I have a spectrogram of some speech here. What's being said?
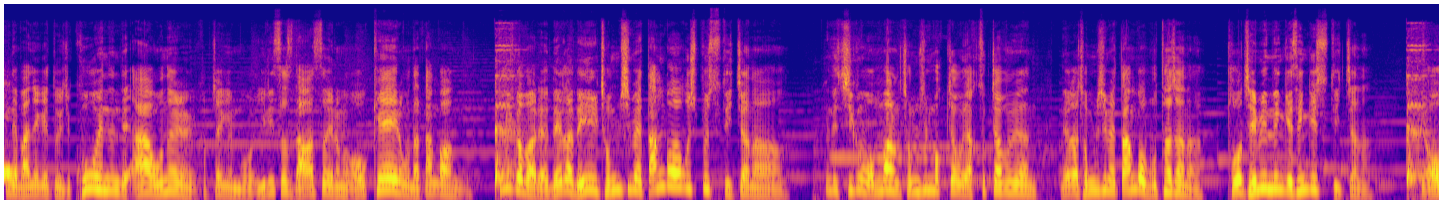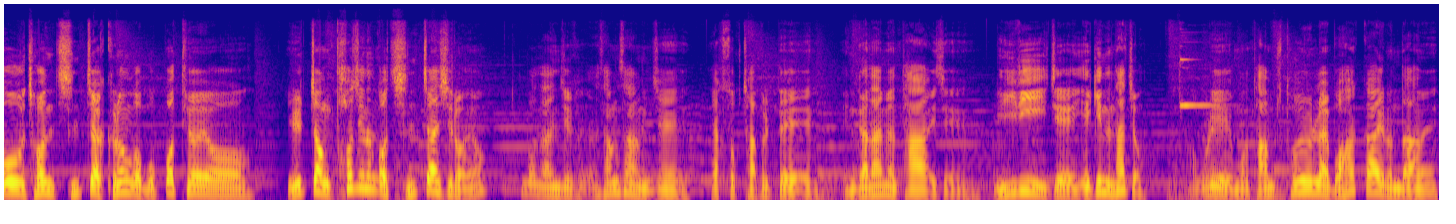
근데 만약에 또 이제 고 했는데 아 오늘 갑자기 뭐 일 있어서 나왔어 이러면 오케이 이러고 나 딴 거 한 거. 그러니까 말이야. 내가 내일 점심에 딴 거 하고 싶을 수도 있잖아. 근데 지금 엄마랑 점심 먹자고 약속 잡으면 내가 점심에 딴 거 못 하잖아. 더 재밌는 게 생길 수도 있잖아. 여우 전 진짜 그런 거 못 버텨요. 일정 터지는 거 진짜 싫어요? 뭐난 이제 항상 이제 약속 잡을 때 인간하면 다 이제 미리 이제 얘기는 하죠. 어, 우리 뭐 다음 주 토요일 날 뭐 할까? 이런 다음에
